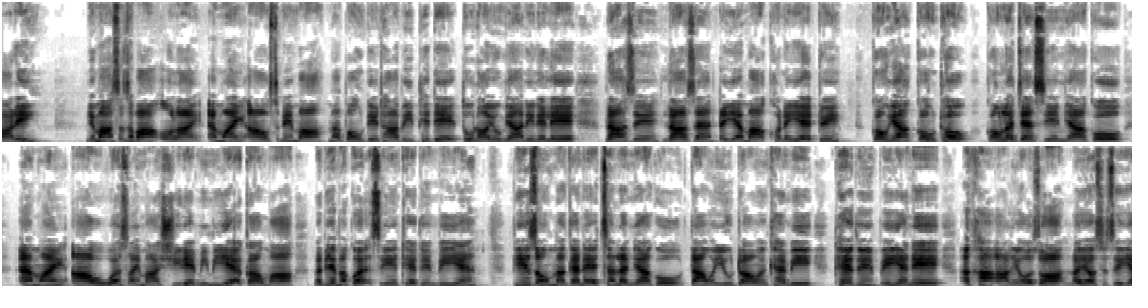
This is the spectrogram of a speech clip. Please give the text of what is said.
ပါတယ်။မြန်မာစစပါအွန်လိုင်း MIR စနစ်မှာမှတ်ပုံတင်ထားပြီးဖြစ်တဲ့တိုးလောင်ယုံများအနေနဲ့လည်းလာစဉ်လာဆန်း၁ရက်မှ9ရက်အတွင်း ကုံရကုံထုတ်ကုံလက်ကျန်စည်းရင်းများကို MIR website မှာရှိတဲ့မိမိရဲ့အကောင့်မှာမပြတ်မကွက်စည်းရင်းထည့်သွင်းပေးရန်ပြည်စုံမှန်ကန်တဲ့အချက်လက်များကိုတာဝန်ယူတာဝန်ခံပြီးထည့်သွင်းပေးရန်နဲ့အခါအားလျော်စွာလာရောက်စစ်ဆေးရ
